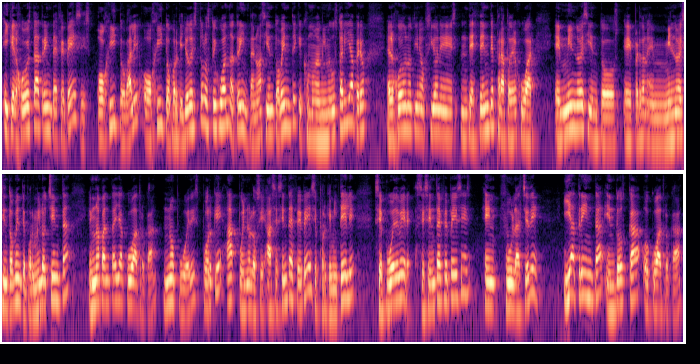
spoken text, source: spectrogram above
y que el juego está a 30 FPS. Ojito, ¿vale? Ojito, porque yo esto lo estoy jugando a 30, no a 120, que es como a mí me gustaría, pero el juego no tiene opciones decentes para poder jugar en 1900, eh, perdón, en 1920 por 1080 en una pantalla 4K. No puedes. ¿Por qué? Ah, pues no lo sé. A 60 FPS, porque mi tele se puede ver 60 FPS en Full HD y a 30 en 2K o 4K.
